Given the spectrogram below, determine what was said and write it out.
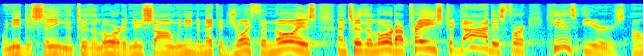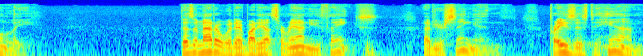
We need to sing unto the Lord a new song. We need to make a joyful noise unto the Lord. Our praise to God is for His ears only. Doesn't matter what everybody else around you thinks of your singing. Praises to Him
